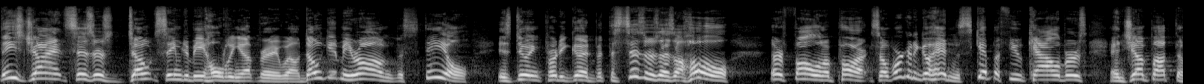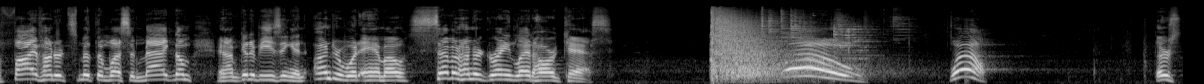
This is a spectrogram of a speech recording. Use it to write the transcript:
These giant scissors don't seem to be holding up very well. Don't get me wrong, the steel is doing pretty good, but the scissors as a whole, they're falling apart. So we're gonna go ahead and skip a few calibers and jump up to 500 Smith & Wesson Magnum, and I'm gonna be using an Underwood ammo 700 grain lead hard cast. Whoa! Well, there's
